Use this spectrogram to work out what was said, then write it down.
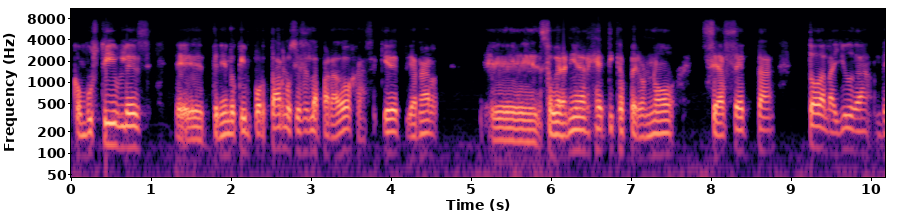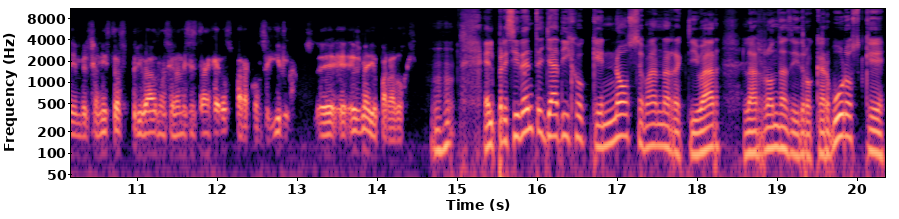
combustibles, eh, teniendo que importarlos, y esa es la paradoja, se quiere ganar soberanía energética, pero no se acepta toda la ayuda de inversionistas privados, nacionales y extranjeros para conseguirla. Eh, eh, es medio paradójico. El presidente ya dijo que no se van a reactivar las rondas de hidrocarburos, que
